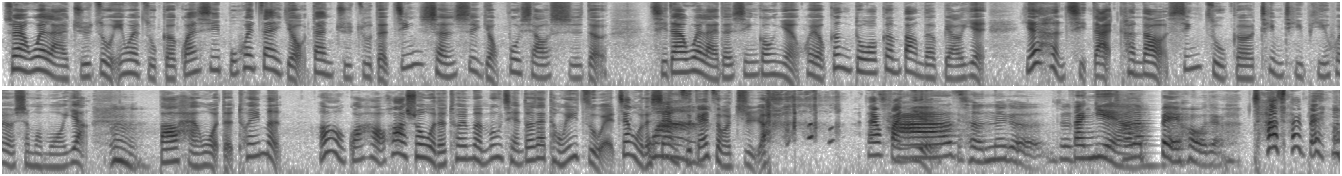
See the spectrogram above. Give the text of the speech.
虽然未来局组因为组隔关系不会再有，但局组的精神是永不消失的。期待未来的新公演会有更多更棒的表演，也很期待看到新组阁 Team TP 会有什么模样，嗯，包含我的推们。哦，挂号。话说我的推门目前都在同一组，哎，这样我的扇子哇该怎么举啊？他要翻页，插成那个就翻页插在啊，背后这样。插在背后，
